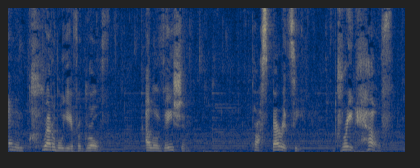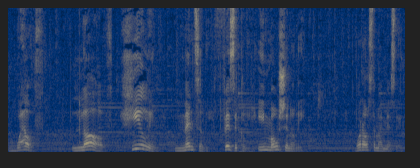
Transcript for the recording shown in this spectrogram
an incredible year for growth, elevation, prosperity, great health, wealth, love, healing mentally, physically, emotionally, what else am I missing?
